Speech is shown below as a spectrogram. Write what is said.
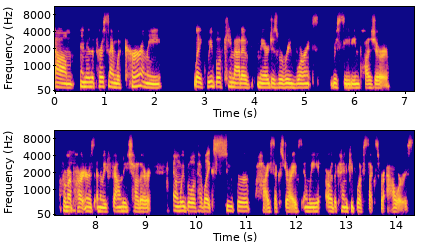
Um, and then the person I'm with currently, like we both came out of marriages where we weren't receiving pleasure from our mm. partners, and then we found each other and we both have like super high sex drives and we are the kind of people who have sex for hours.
